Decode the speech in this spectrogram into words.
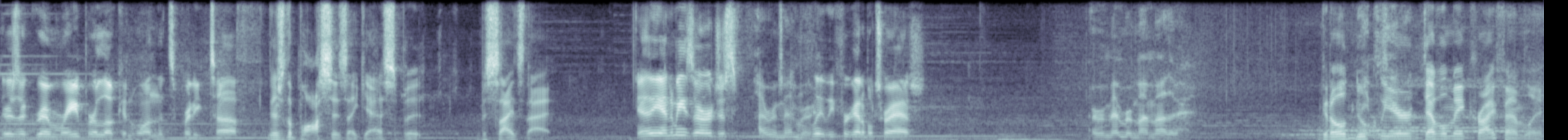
There's a Grim Reaper looking one that's pretty tough. There's the bosses, I guess, but besides that, Yeah, the enemies are just I remember. completely forgettable trash. I remember my mother. good old nuclear Devil May Cry family.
